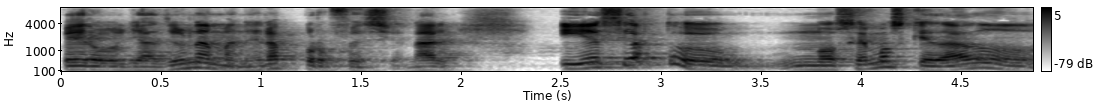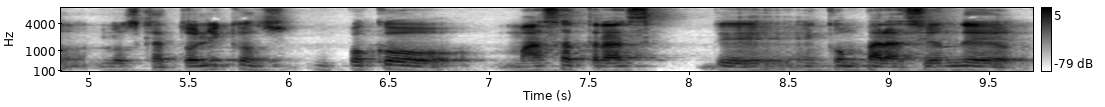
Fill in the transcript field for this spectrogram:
pero ya de una manera profesional. Y es cierto, nos hemos quedado los católicos un poco más atrás de, en comparación de,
